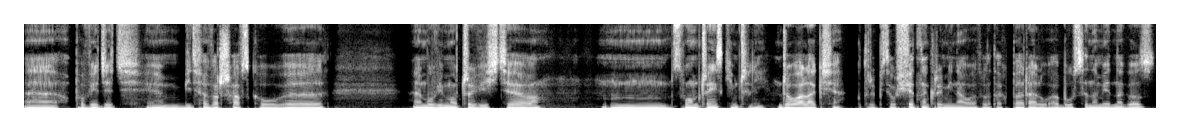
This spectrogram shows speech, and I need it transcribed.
E, opowiedzieć e, Bitwę Warszawską. E, mówimy oczywiście o mm, Słomczyńskim, czyli Joe Aleksie, który pisał świetne kryminały w latach PRL-u, a był synem jednego z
